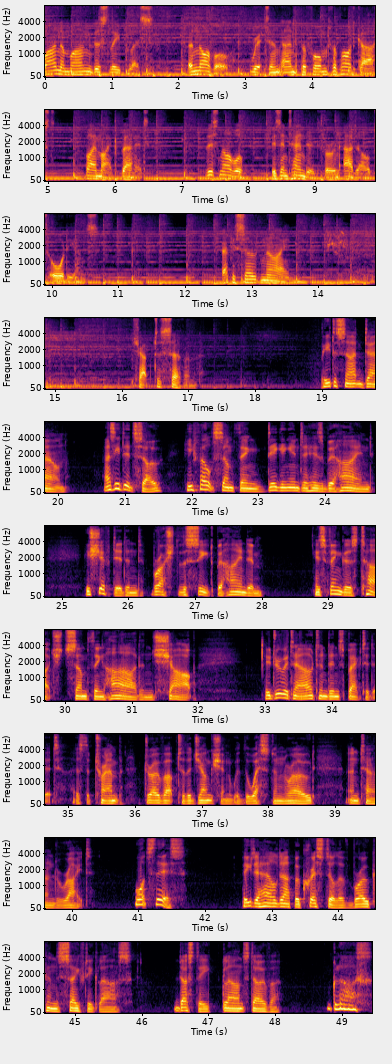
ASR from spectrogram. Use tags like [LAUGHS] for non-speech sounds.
One Among the Sleepless, a novel written and performed for podcast by Mike Bennett. This novel is intended for an adult audience. Episode 9, Chapter 7. Peter sat down. As he did so, he felt something digging into his behind. He shifted and brushed the seat behind him. His fingers touched something hard and sharp. He drew it out and inspected it as the tramp drove up to the junction with the Western Road and turned right. What's this? Peter held up a crystal of broken safety glass. Dusty glanced over. Glass.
